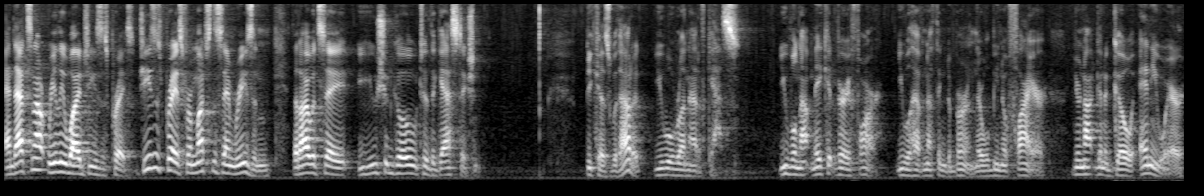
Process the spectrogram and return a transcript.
And that's not really why Jesus prays. Jesus prays for much the same reason that I would say you should go to the gas station because without it, you will run out of gas. You will not make it very far. You will have nothing to burn. There will be no fire. You're not going to go anywhere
